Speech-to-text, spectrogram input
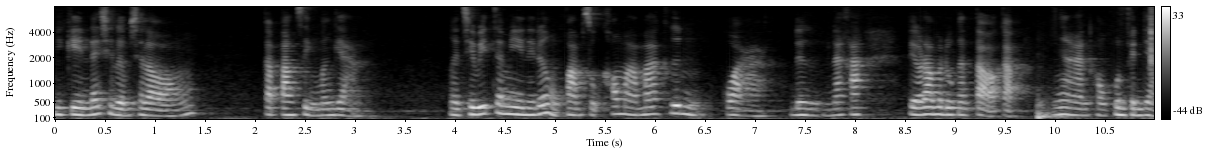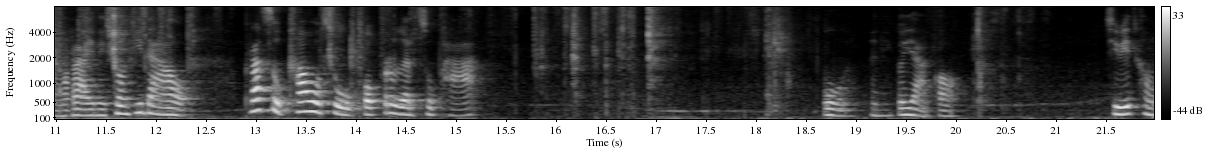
มีเกณฑ์ได้เฉลิมฉลองกับบางสิ่งบางอย่าง เหมือนชีวิตจะมีในเรื่องของความสุขเข้ามามากขึ้นกว่าเดิมนะคะ เดี๋ยวเรามาดูกันต่อกับงานของคุณเป็นอย่างไรในช่วงที่ดาว พระศุกร์เข้าสู่ภพเรือนสุภะโอ้อันนี้ก็อยากออก ชีวิตของ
